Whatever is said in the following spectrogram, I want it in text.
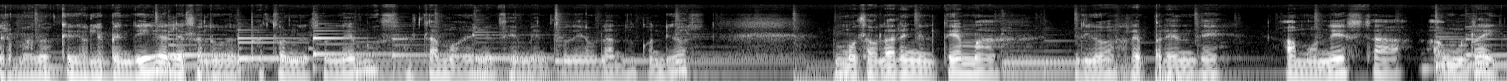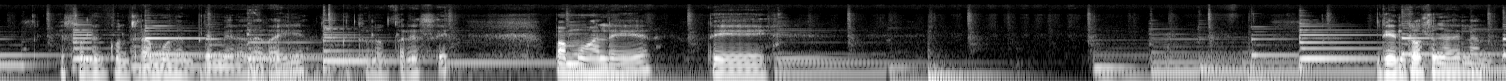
hermanos, que Dios les bendiga. Les saluda el pastor Nelson Lemos. Estamos en el segmento de Hablando con Dios. Vamos a hablar en el tema Dios reprende, amonesta a un rey. Eso lo encontramos en Primera de Reyes, capítulo 13. Vamos a leer de del 12 en adelante.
